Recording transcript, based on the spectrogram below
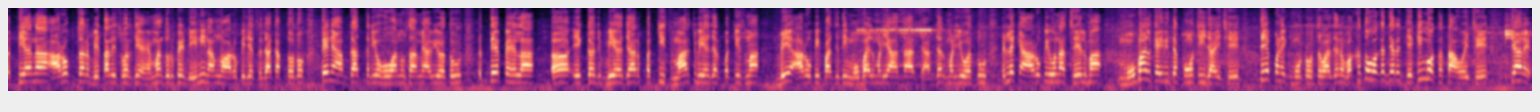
હત્યાના આરોપસર બેતાલીસ વર્ષીય હેમંત ઉર્ફે ડેની નામનો આરોપી જે સજા કાપતો હતો, તેને આપઘાત કર્યો હોવાનું સામે આવ્યું હતું. તે પહેલા એક જ બે હજાર પચીસ, માર્ચ બે હજાર પચીસમાં બે આરોપી પાસેથી મોબાઈલ મળ્યા હતા, ચાર્જર મળ્યું હતું. એટલે કે આરોપીઓના સેલમાં મોબાઈલ કઈ રીતે પહોંચી જાય છે, તે પણ એક મોટો સવાલ છે. અને વખતો વખત જ્યારે ચેકિંગો થતા હોય છે, ત્યારે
